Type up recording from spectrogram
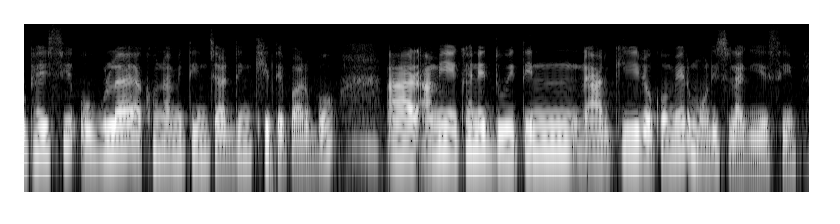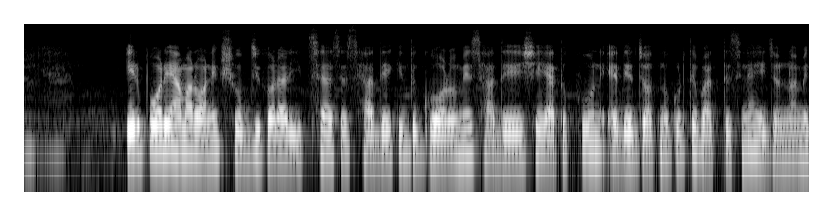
উঠাইছি, ওগুলা এখন আমি তিন চার দিন খেতে পারব। আর আমি এখানে দুই তিন আর কি রকমের মরিচ লাগিয়েছি। এরপরে আমার অনেক সবজি করার ইচ্ছা আছে ছাদে, কিন্তু গরমে ছাদে এসে এতক্ষণ এদের যত্ন করতে পারতেছি না এই জন্য আমি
